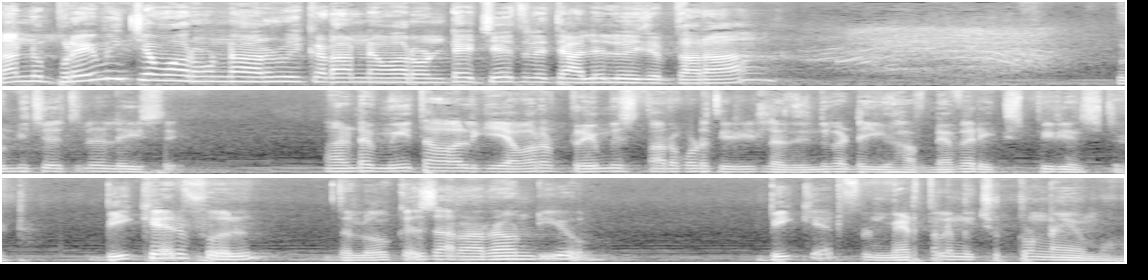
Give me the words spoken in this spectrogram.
నన్ను ప్రేమించేవారు ఉన్నారు ఇక్కడ అన్నవారు ఉంటే చేతులు అయితే అల్లెలు చెప్తారా? కొన్ని చేతులు లేసి అంటే మిగతా వాళ్ళకి ఎవరు ప్రేమిస్తున్నారో కూడా తెలియట్లేదు ఎందుకంటే you have never experienced it be careful the locusts are around you be careful మిడతలు మీ చుట్టూ ఉన్నాయేమో.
